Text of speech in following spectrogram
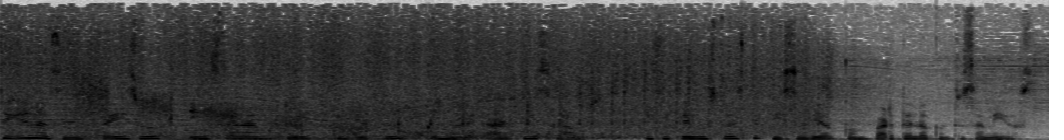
Síguenos en Facebook, Instagram, Twitter y YouTube como The Artist House. Y si te gustó este episodio, compártelo con tus amigos.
